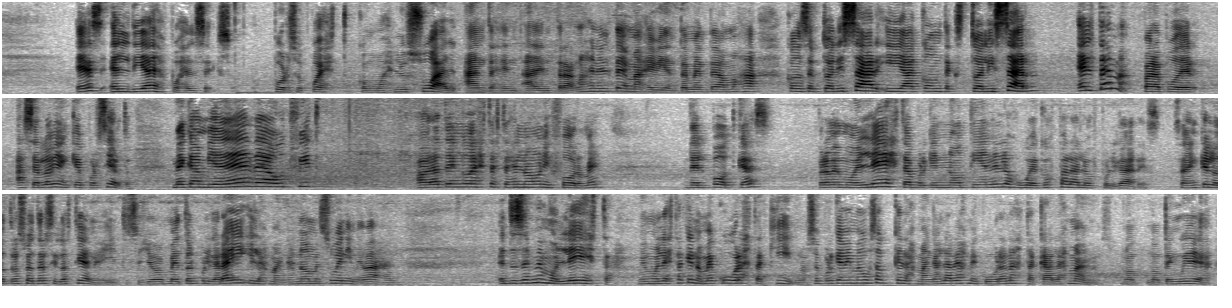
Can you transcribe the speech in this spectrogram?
es el día después del sexo. Por supuesto, como es lo usual, antes de adentrarnos en el tema, evidentemente vamos a conceptualizar y a contextualizar el tema para poder hacerlo bien. Que por cierto, me cambié de, outfit. Ahora tengo este, este es el nuevo uniforme del podcast. Pero me molesta porque no tiene los huecos para los pulgares. Saben que el otro suéter sí los tiene. Y entonces yo meto el pulgar ahí y las mangas no me suben y me bajan. Entonces me molesta. Me molesta que no me cubra hasta aquí. No sé por qué a mí me gusta que las mangas largas me cubran hasta acá las manos. No, no tengo idea.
